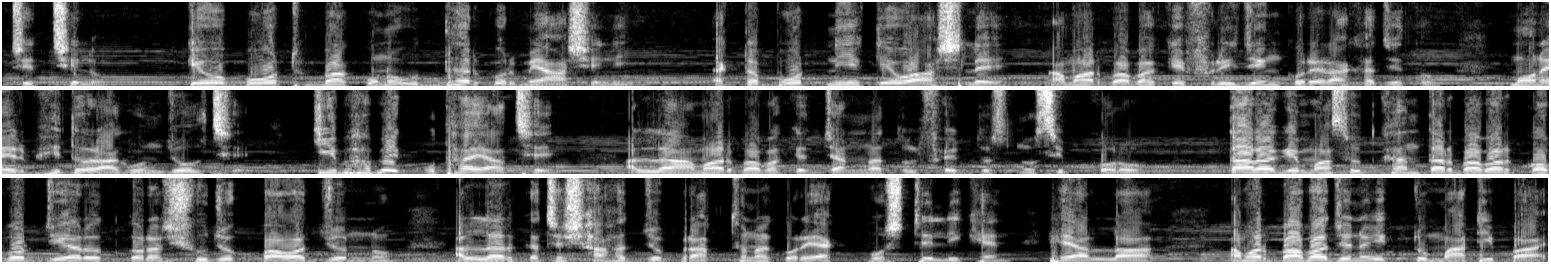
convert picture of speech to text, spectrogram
উচিত ছিল। কেউ বোট বা কোনো উদ্ধারকর্মী আসেনি। একটা বোট নিয়ে কেউ আসলে আমার বাবাকে ফ্রিজিং করে রাখা যেত। মনের ভিতর আগুন জ্বলছে। কীভাবে, কোথায় আছে? আল্লাহ আমার বাবাকে জান্নাতুল ফেরদোস নসিব করো। তার আগে মাসুদ খান তার বাবার কবর জিয়ারত করার সুযোগ পাওয়ার জন্য আল্লাহর কাছে সাহায্য প্রার্থনা করে এক পোস্টে লিখেন, হে আল্লাহ, আমার বাবা যেন একটু মাটি পায়।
